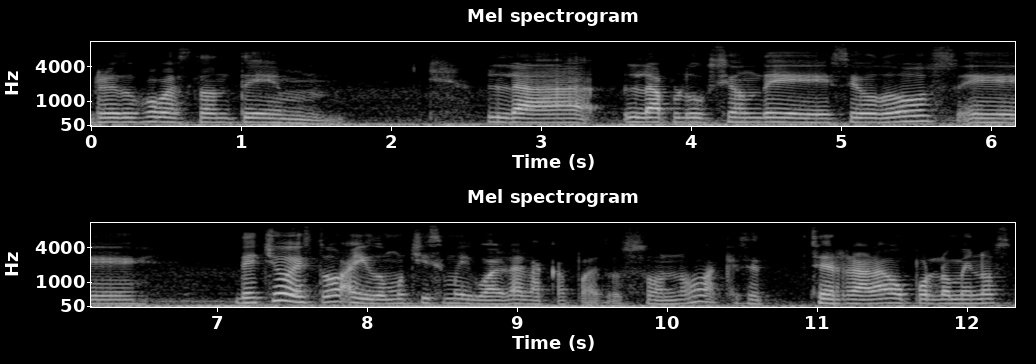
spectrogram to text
redujo bastante mm, la, la producción de CO2. Eh, de hecho, esto ayudó muchísimo igual a la capa de ozono, a que se cerrara o por lo menos,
